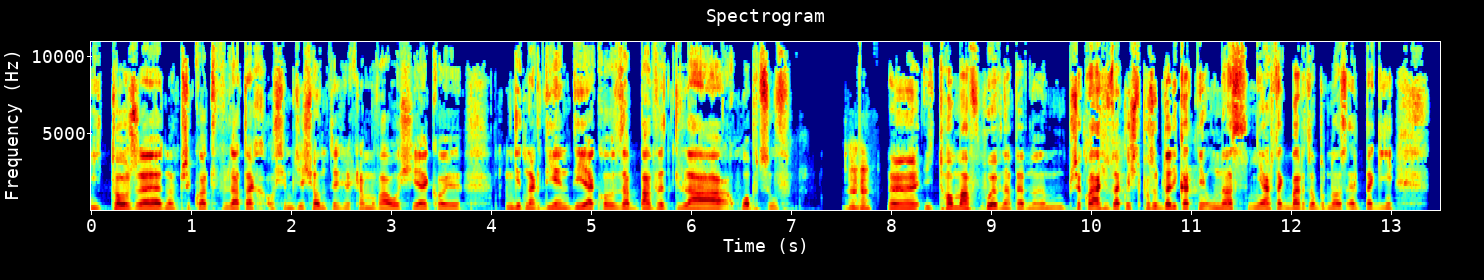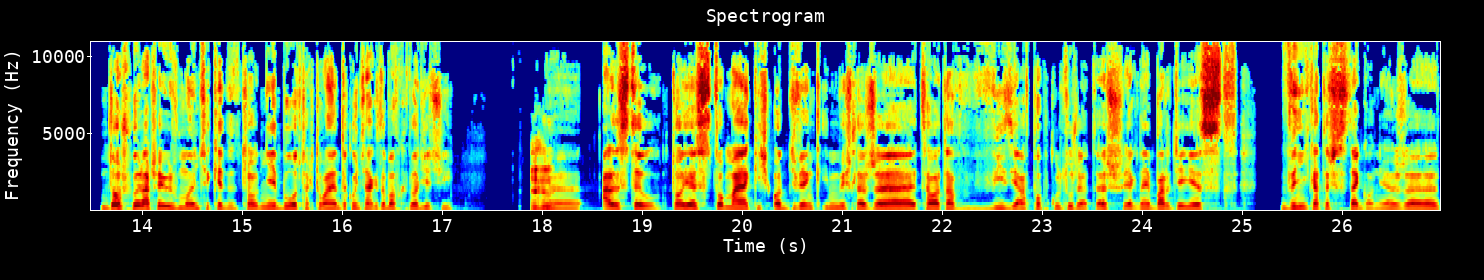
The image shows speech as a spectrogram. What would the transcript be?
i to, że na przykład w latach 80. reklamowało się jako jednak D&D jako zabawę dla chłopców, Mhm. Yy, I to ma wpływ na pewno. Przekłada się to jakoś w sposób delikatnie u nas, nie aż tak bardzo, bo u nas RPG doszły raczej już w momencie, kiedy to nie było traktowane do końca jak zabawka dla dzieci. Mhm. E, ale z tyłu, to jest, to ma jakiś oddźwięk i myślę, że cała ta wizja w popkulturze też jak najbardziej jest, wynika też z tego, nie, że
